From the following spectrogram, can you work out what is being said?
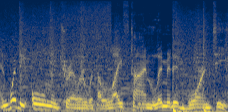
And we're the only trailer with a lifetime limited warranty.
